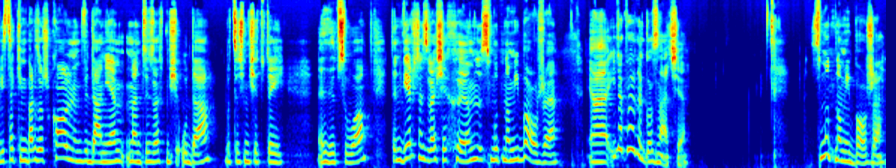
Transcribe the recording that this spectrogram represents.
jest takim bardzo szkolnym wydaniem. Mam nadzieję, że mi się uda, bo coś mi się tutaj y, zepsuło. Ten wiersz nazywa się Hymn Smutno mi Boże. Y, I na pewno go znacie. Smutno mi Boże.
